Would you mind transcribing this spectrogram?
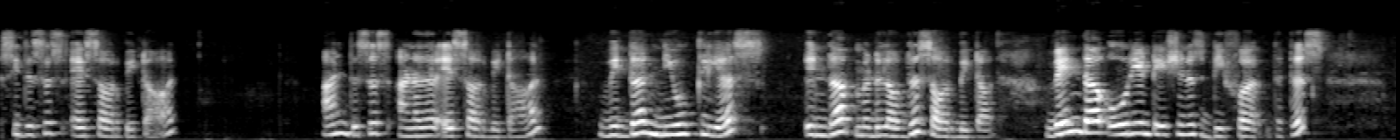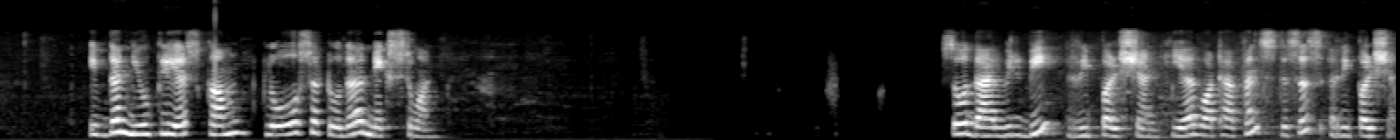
see this is s orbital and this is another s orbital with the nucleus in the middle of this orbital. When the orientation is differ that is if the nucleus come closer to the next one. So there will be repulsion. Here what happens? This is repulsion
